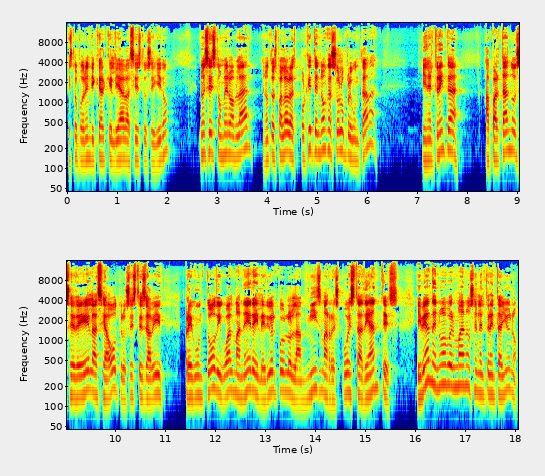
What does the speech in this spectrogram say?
Esto podría indicar que Eliab hacía esto seguido. ¿No es esto mero hablar? En otras palabras, ¿por qué te enojas? Solo preguntaba. Y en el 30, apartándose de él hacia otros, este es David, preguntó de igual manera y le dio al pueblo la misma respuesta de antes. Y vean de nuevo, hermanos, en el 31,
